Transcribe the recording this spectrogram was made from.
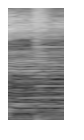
again.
